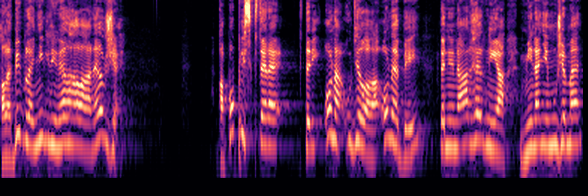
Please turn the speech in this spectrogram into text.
Ale Bible nikdy nelhala, nelže. A popis, které, který ona udělala o nebi, ten je nádherný a my na ně můžeme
